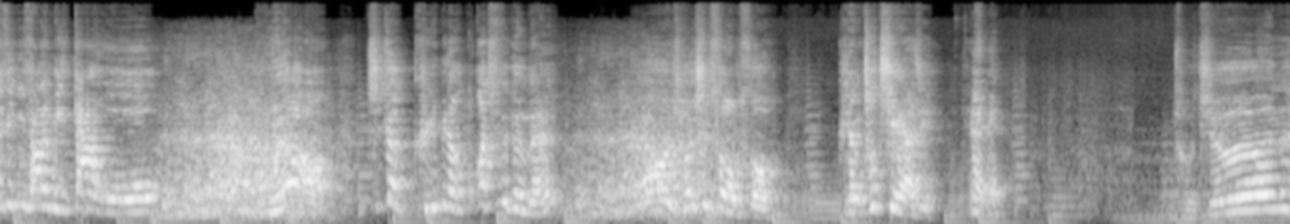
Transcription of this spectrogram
이렇게 생긴 사람이 있다고? 뭐야? 진짜 그림이랑 똑같이 생겼네? 어, 현실성 없어. 그냥 처치해야지. 조준.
